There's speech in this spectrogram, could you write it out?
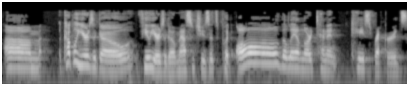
um, a couple years ago, a few years ago, Massachusetts put all the landlord-tenant case records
